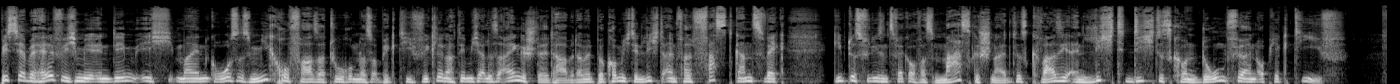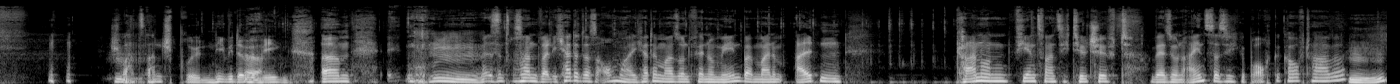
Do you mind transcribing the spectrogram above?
Bisher behelfe ich mir, indem ich mein großes Mikrofasertuch um das Objektiv wickle, nachdem ich alles eingestellt habe. Damit bekomme ich den Lichteinfall fast ganz weg. Gibt es für diesen Zweck auch was maßgeschneidertes, quasi ein lichtdichtes Kondom für ein Objektiv? Schwarz ansprühen, nie wieder ja. bewegen. Ähm, hm, ist interessant, weil ich hatte das auch mal. Ich hatte mal so ein Phänomen bei meinem alten Canon 24 Tilt Shift Version 1, das ich gebraucht gekauft habe. Mhm.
